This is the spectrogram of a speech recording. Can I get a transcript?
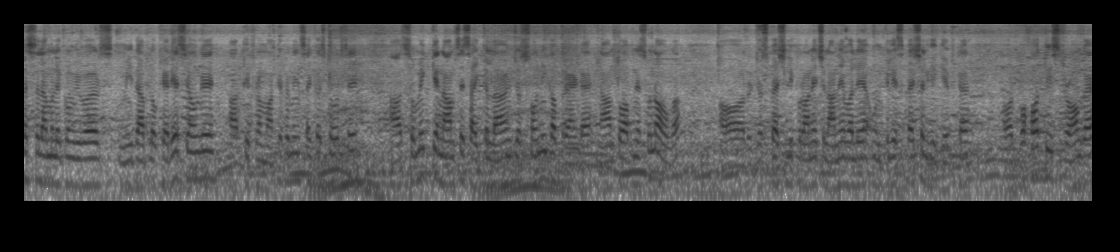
अस्सलाम वालेकुम उम्मीद आप लोग खैरियत से होंगे। Atif from Atif Amin cycle store से। आज सुमिक के नाम से साइकिल लाए जो सोनी का ब्रांड है। नाम तो आपने सुना होगा। और जो स्पेशली पुराने चलाने वाले हैं, उनके लिए स्पेशल ये गिफ्ट है। और बहुत ही स्ट्रॉन्ग है।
